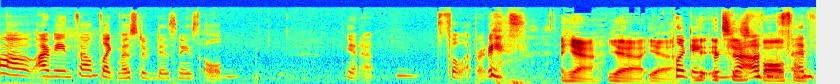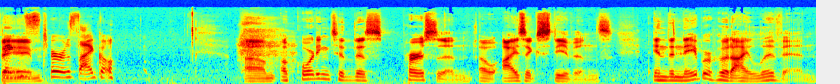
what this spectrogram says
Um, I mean, sounds like most of Disney's old, you know, celebrities Yeah, yeah, yeah. looking It- for it's drugs his fall from and fame. things to recycle. Um, according to this person, oh, Isaac Stevens, in the neighborhood I live in,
